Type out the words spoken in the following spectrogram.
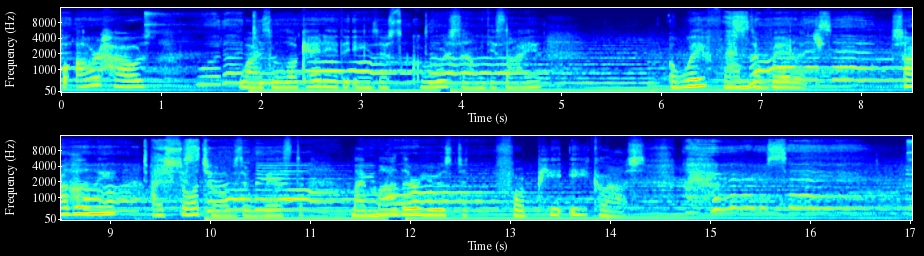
for our house was located in the school some distance away from the village. Suddenly, I thought of the vest my mother used for PE class. I hear you say it,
